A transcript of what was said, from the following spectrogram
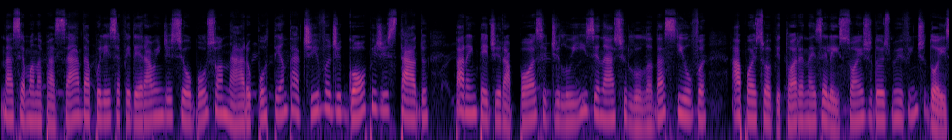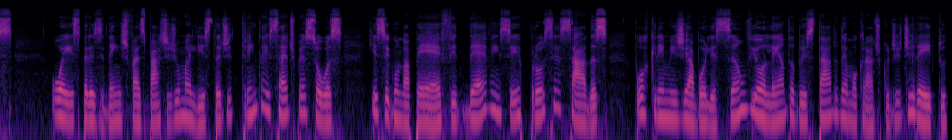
Na semana passada, a Polícia Federal indiciou Bolsonaro por tentativa de golpe de Estado para impedir a posse de Luiz Inácio Lula da Silva após sua vitória nas eleições de 2022. O ex-presidente faz parte de uma lista de 37 pessoas que, segundo a PF, devem ser processadas por crimes de abolição violenta do Estado Democrático de Direito,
